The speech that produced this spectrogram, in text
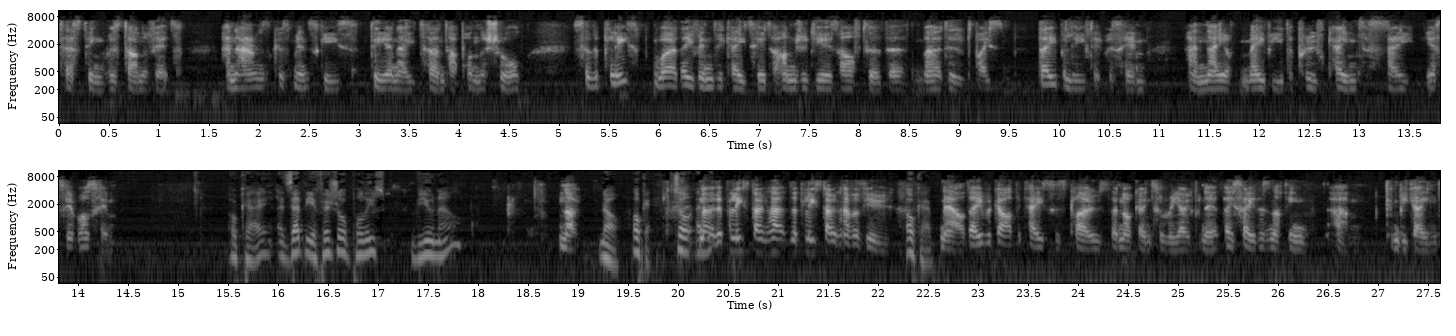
testing was done of it and Aaron Kosminski's DNA turned up on the shawl. So the police, were they vindicated 100 years after the murder, they believed it was him, and they maybe the proof came to say, yes, it was him. Okay. Is that the official police view now? No. No. Okay. So no, the police don't have the police don't have a view. Okay. Now they regard the case as closed. They're not going to reopen it. They say there's nothing um, can be gained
